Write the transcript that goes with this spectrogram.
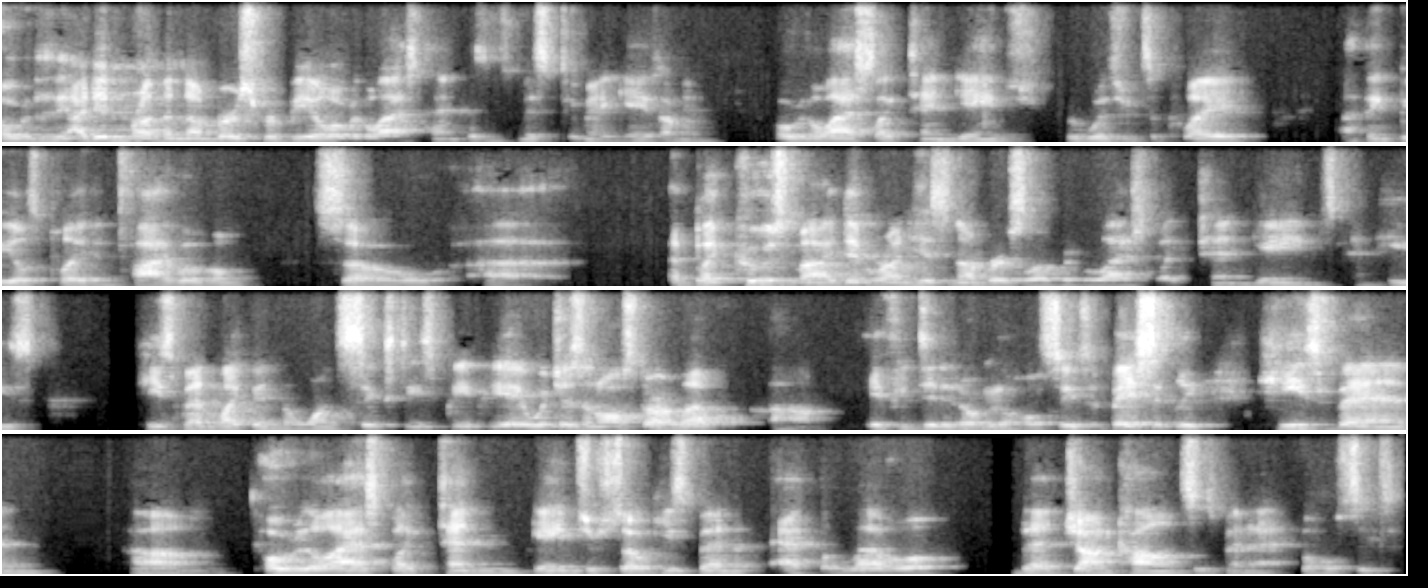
over the. I didn't run the numbers for Beal over the last ten because he's missed too many games. I mean, over the last like ten games the Wizards have played, I think Beal's played in five of them. So, uh, but Kuzma, I did run his numbers over the last like ten games, and he's he's been like in the 160s PPA, which is an all-star level. Um, if he did it over the whole season, basically, he's been um, over the last like 10 games or so, he's been at the level that John Collins has been at the whole season.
